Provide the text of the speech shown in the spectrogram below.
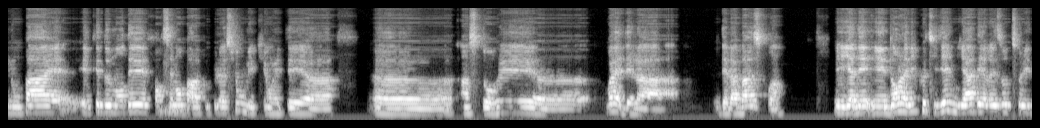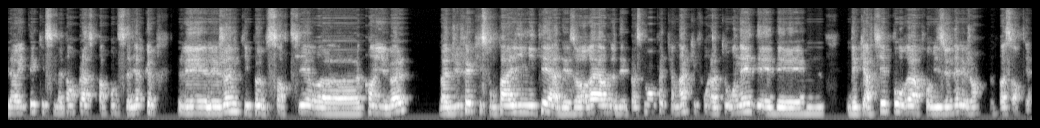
n'ont pas été demandées forcément par la population, mais qui ont été euh, euh, instaurées ouais, dès, la, dès la base. Quoi. Et, il y a des, et dans la vie quotidienne, il y a des réseaux de solidarité qui se mettent en place. Par contre, c'est-à-dire que les, les, jeunes qui peuvent sortir quand ils veulent, bah, du fait qu'ils ne sont pas limités à des horaires de déplacement. En fait, il y en a qui font la tournée des, des, quartiers pour réapprovisionner les gens, ne pas sortir.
